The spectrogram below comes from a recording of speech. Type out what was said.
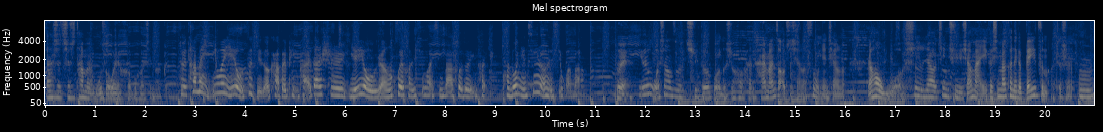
但是其实他们无所谓合不喝星巴克。对他们，因为也有自己的咖啡品牌，但是也有人会很喜欢星巴克，对，很很多年轻人很喜欢吧。对，因为我上次去德国的时候很还蛮早之前了，四五年前了。然后我是要进去想买一个星巴克那个杯子嘛，就是，嗯，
